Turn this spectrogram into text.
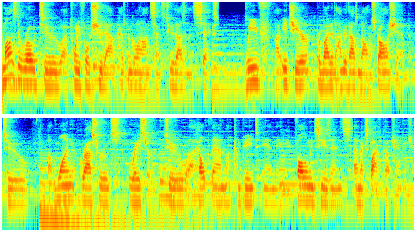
The Mazda Road to uh, 24 Shootout has been going on since 2006. We've uh, each year provided a $100,000 scholarship to uh, one grassroots racer to uh, help them compete in the following season's MX5 Cup Championship.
